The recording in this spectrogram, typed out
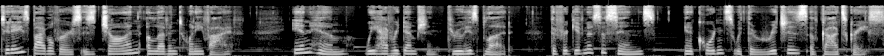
Today's Bible verse is John 11:25. In him we have redemption through his blood, the forgiveness of sins in accordance with the riches of God's grace.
